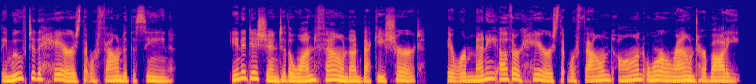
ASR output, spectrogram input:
they moved to the hairs that were found at the scene. In addition to the one found on Becky's shirt, there were many other hairs that were found on or around her body.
